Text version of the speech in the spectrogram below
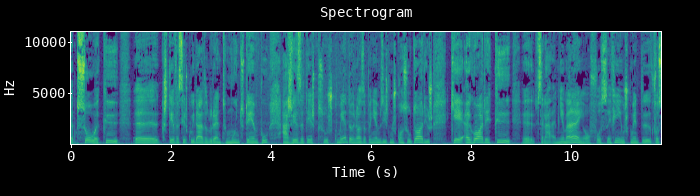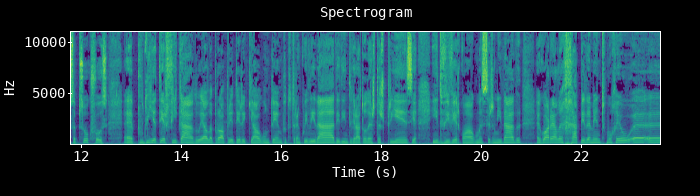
a pessoa que uh, que esteve a ser cuidada durante muito tempo. Às vezes até as pessoas comentam, e nós apanhamos isto nos consultórios, que é agora que, eh, sei lá, a minha mãe, ou fosse, enfim, os fosse a pessoa que fosse, eh, podia ter ficado ela própria ter aqui algum tempo de tranquilidade e de integrar toda esta experiência e de viver com alguma serenidade, agora ela rapidamente morreu eh,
